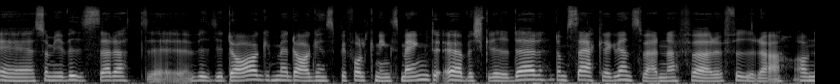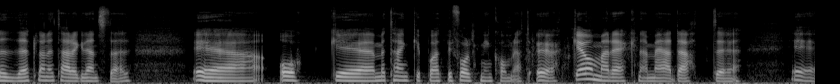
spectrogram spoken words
Eh, som ju visar att eh, vi idag med dagens befolkningsmängd överskrider de säkra gränsvärdena för fyra av nio planetära gränser. Eh, och Eh, med tanke på att befolkningen kommer att öka och man räknar med att eh,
